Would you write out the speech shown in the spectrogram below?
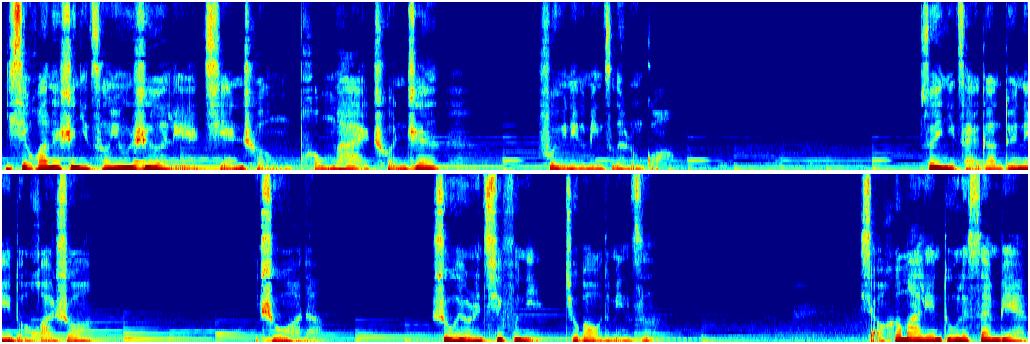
你喜欢的是你曾用热烈、虔诚、澎湃、纯真赋予那个名字的荣光。所以你才敢对那一朵花说：“你是我的。”如果有人欺负你，就报我的名字。小河马连读了三遍：“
